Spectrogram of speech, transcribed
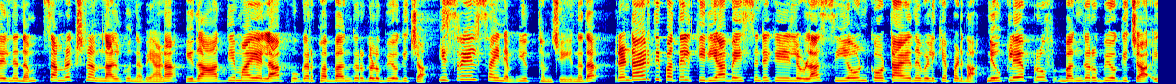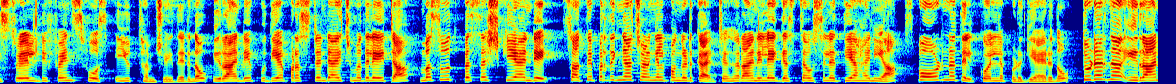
ആക്രമണങ്ങളിൽ നിന്നും സംരക്ഷണം നൽകുന്നവയാണ്. ഇത് ആദ്യമായല്ല ഭൂഗർഭ ബങ്കറുകൾ ഉപയോഗിച്ച് ഇസ്രയേൽ സൈന്യം യുദ്ധം ചെയ്യുന്നത്. രണ്ടായിരത്തി പത്തിൽ കിരിയ ബേസിന്റെ കീഴിലുള്ള സിയോൺ കോട്ട എന്ന് വിളിക്കപ്പെടുന്ന ന്യൂക്ലിയർ പ്രൂഫ് ബങ്കർ ഉപയോഗിച്ച് ഇസ്രയേൽ ഡിഫൻസ് ഫോഴ്സ് യുദ്ധം ചെയ്തിരുന്നു. ഇറാന്റെ പുതിയ പ്രസിഡന്റായി ചുമതലയേറ്റ മസൂദ് പെസഷ്കിയാന്റെ സത്യപ്രതിജ്ഞാ ചടങ്ങിൽ പങ്കെടുക്കാൻ ടെഹ്റാനിലെ ഗസ്റ്റ് ഹൌസിലെത്തിയ ഹനിയ സ്ഫോടനത്തിൽ കൊല്ലപ്പെടുകയായിരുന്നു. തുടർന്ന് ഇറാൻ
